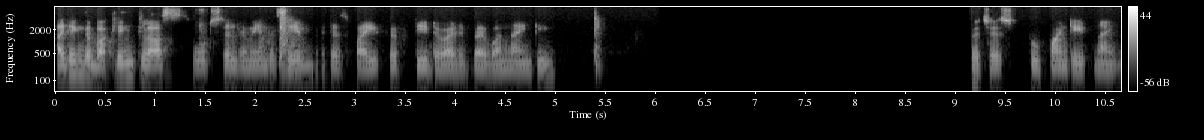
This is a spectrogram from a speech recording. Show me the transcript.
I think the buckling class would still remain the same. It is 550 divided by 190, which is 2.89.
